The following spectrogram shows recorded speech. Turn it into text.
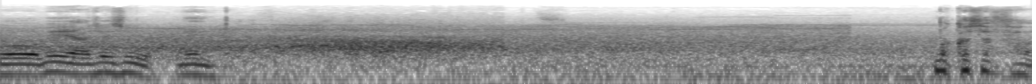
Oh, via Gesù, vieni. Ma cosa fa?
